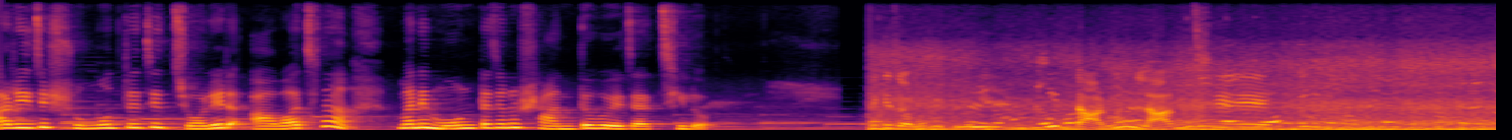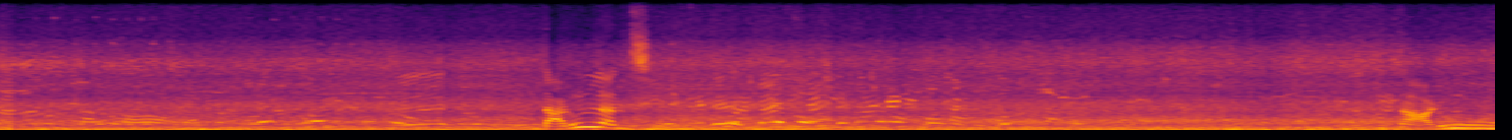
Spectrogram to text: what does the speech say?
আর এই যে সমুদ্রের যে জলের আওয়াজ না মানে মনটা যেন শান্ত হয়ে যাচ্ছিল। দারুণ লাগছে। দারুণ লাগছে দারুণ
